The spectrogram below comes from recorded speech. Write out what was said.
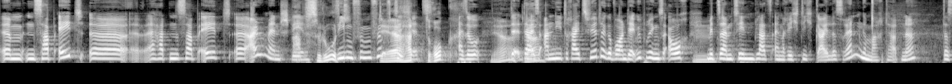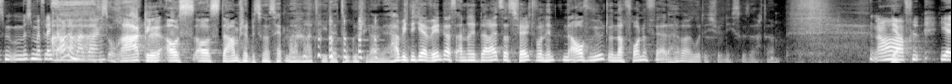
ähm, ein Sub 8, äh, er hat einen Sub 8 äh, Ironman stehen. Absolut. 7,55 der hat jetzt. Druck. Also ja, da, da ist Andy 3 Vierter geworden, der übrigens auch mhm. mit seinem zehnten Platz ein richtig geiles Rennen gemacht hat, ne? Das müssen wir vielleicht ah, auch nochmal sagen. Das Orakel aus, aus Darmstadt bzw. Heppenheim hat wieder zugeschlagen. Habe ich nicht erwähnt, dass André Dreiz das Feld von hinten aufwühlt und nach vorne fährt? Aber gut, ich will nichts gesagt haben. Oh, ja. ja.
